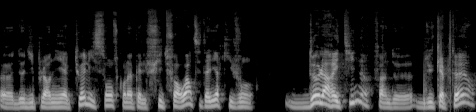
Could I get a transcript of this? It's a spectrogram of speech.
de deep learning actuels, ils sont ce qu'on appelle feed forward, c'est-à-dire qu'ils vont de la rétine, enfin de, du capteur,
